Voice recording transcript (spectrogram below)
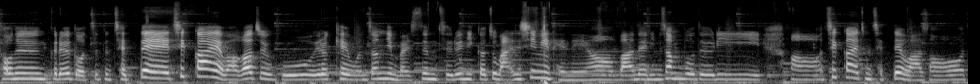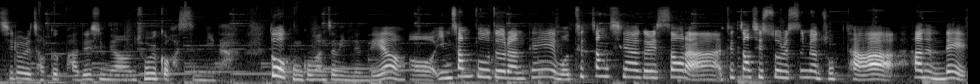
저는 그래도 어쨌든 제때 치과에 와가지고 이렇게 원장님 말씀 들으니까 좀 안심이 되네요. 많은 임산부들이 어, 치과에 좀 제때 와서 치료를 적극 받으시면 좋을 것 같습니다. 또 궁금한 점 있는데요. 어, 임산부들한테 뭐 특정 치약을 써라, 특정 칫솔을 쓰면 좋다 하는데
